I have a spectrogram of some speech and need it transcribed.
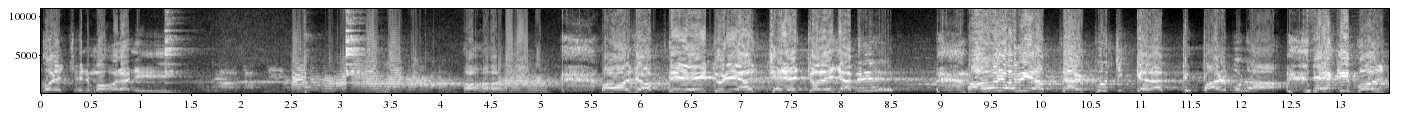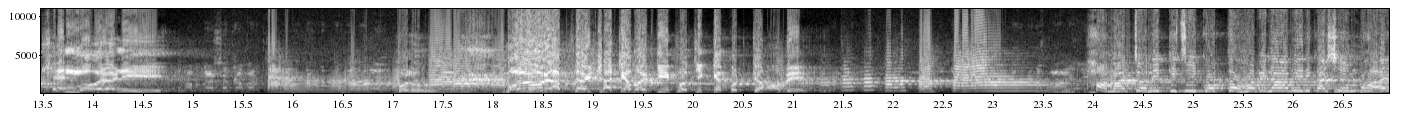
করেছেন মহারানী। আজ- আপনি এই দুনিয়া ছেড়ে চলে যাবেন। আর আমি আপনার প্রতিজ্ঞা রাখতে পারব না। এ কি বলছেন মহারানী? বলুন বলুন আপনার সাথে আমার কি প্রতিজ্ঞা করতে হবে? আমার জন্য কিছুই করতে হবে না আমির কাসেম ভাই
